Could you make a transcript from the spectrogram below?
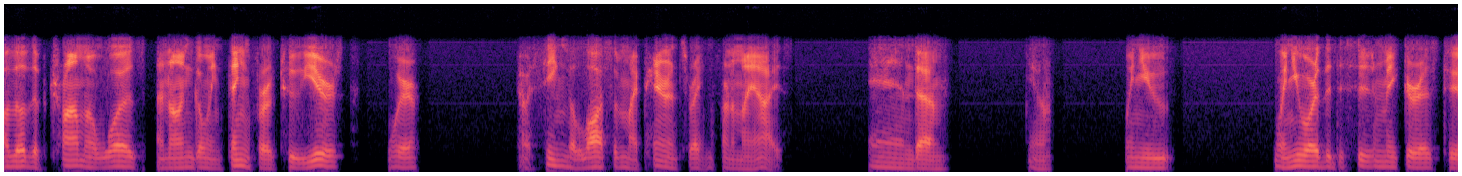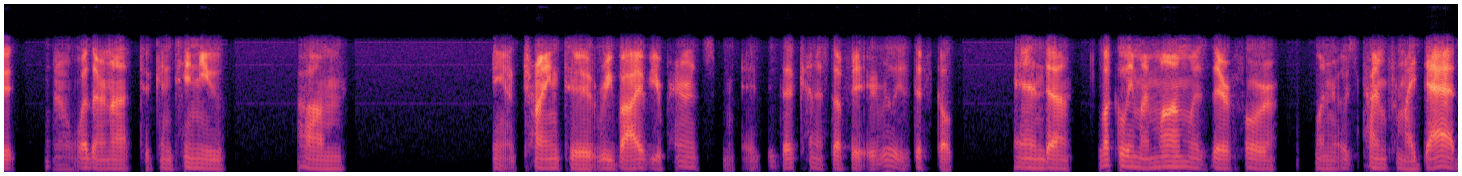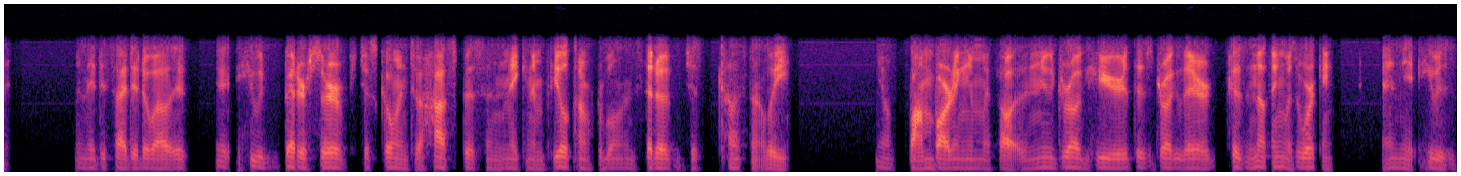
Although the trauma was an ongoing thing for two years, where I was seeing the loss of my parents right in front of my eyes, and um, you know, when you when you are the decision maker as to you know whether or not to continue um you know trying to revive your parents it, that kind of stuff it, it really is difficult. And uh luckily my mom was there for when it was time for my dad and they decided well it, it he would better serve just going to a hospice and making him feel comfortable instead of just constantly you know bombarding him with all, a new drug here this drug there because nothing was working and he, he was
